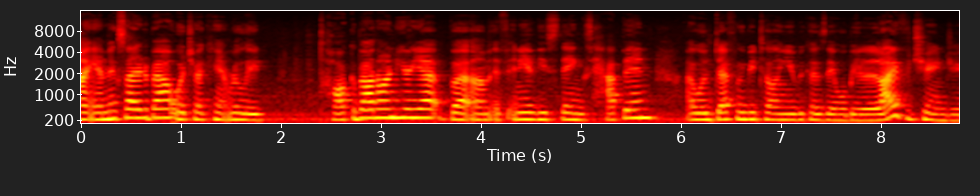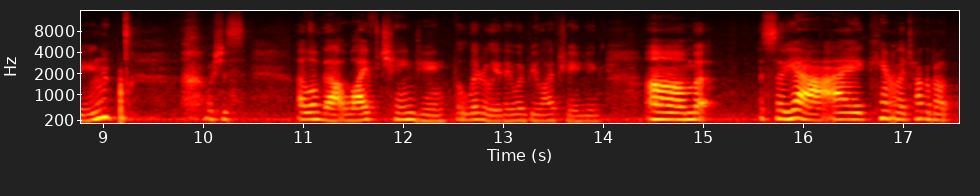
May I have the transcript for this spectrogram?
I am excited about, which I can't really talk about on here yet, but um, if any of these things happen, I will definitely be telling you because they will be life-changing, which is I love that, life-changing, but literally they would be life-changing. Um, so yeah, I can't really talk about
